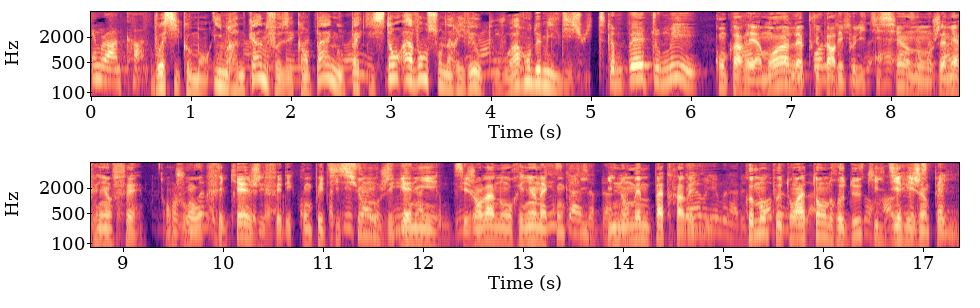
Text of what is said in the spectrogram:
Imran Khan. Voici comment Imran Khan faisait campagne au Pakistan avant son arrivée au pouvoir en 2018. Comparé à moi, la plupart des politiciens n'ont jamais rien fait. En jouant au cricket, j'ai fait des compétitions, j'ai gagné. Ces gens-là n'ont rien accompli. Ils n'ont même pas travaillé. Comment peut-on attendre d'eux qu'ils dirigent un pays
